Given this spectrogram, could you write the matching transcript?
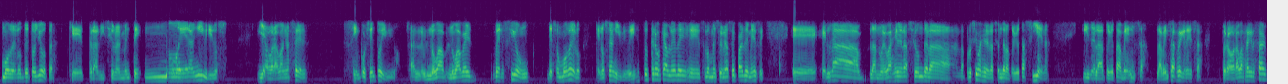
modelos de Toyota que tradicionalmente no eran híbridos y ahora van a ser 100% híbridos. O sea, no va, no va a haber versión de esos modelos que no sean híbridos. Y esto creo que hablé de, eh, se lo mencioné hace un par de meses. Eh, es la, la nueva generación de la, la próxima generación de la Toyota Siena y de la Toyota Venza. La Venza regresa, pero ahora va a regresar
